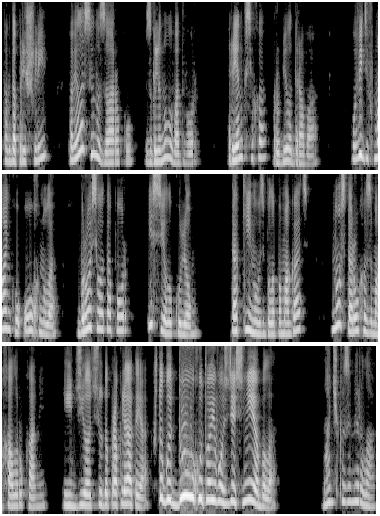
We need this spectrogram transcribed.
Когда пришли, повела сына за руку, взглянула во двор. Ренксиха рубила дрова. Увидев Маньку, охнула, бросила топор и села кулем. Так кинулась было помогать, но старуха замахала руками. «Иди отсюда, проклятая, чтобы духу твоего здесь не было!» Манечка замерла,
